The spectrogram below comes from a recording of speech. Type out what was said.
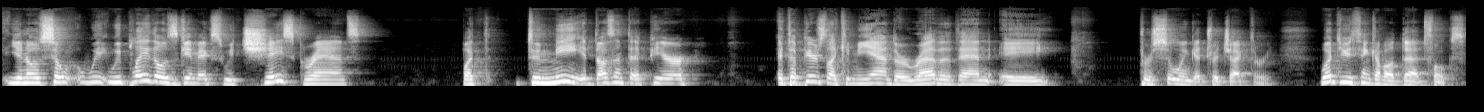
you know so we we play those gimmicks we chase grants but to me, it doesn't appear. It appears like a meander rather than a pursuing a trajectory. What do you think about that, folks?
